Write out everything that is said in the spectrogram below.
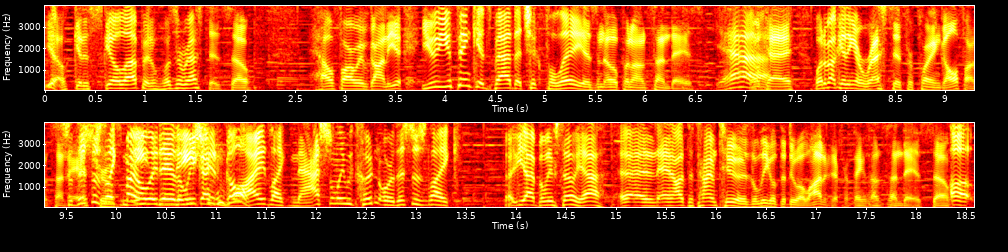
you know, get his skill up, and was arrested. So, how far we've gone? You you, you think it's bad that Chick Fil A isn't open on Sundays? Yeah. Okay. What about getting arrested for playing golf on Sunday? So this That's was true. like my only day of the week I can golf. like nationally we couldn't, or this is like, Uh, yeah, I believe so. Yeah, and, and at the time too, it was illegal to do a lot of different things on Sundays. So uh,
